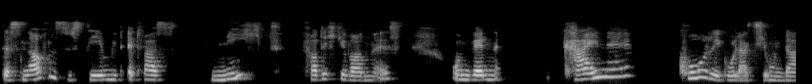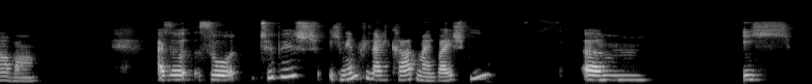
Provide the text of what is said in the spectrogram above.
das Nervensystem mit etwas nicht fertig geworden ist und wenn keine Koregulation da war. Also so typisch, ich nehme vielleicht gerade mein Beispiel. Ähm, ich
